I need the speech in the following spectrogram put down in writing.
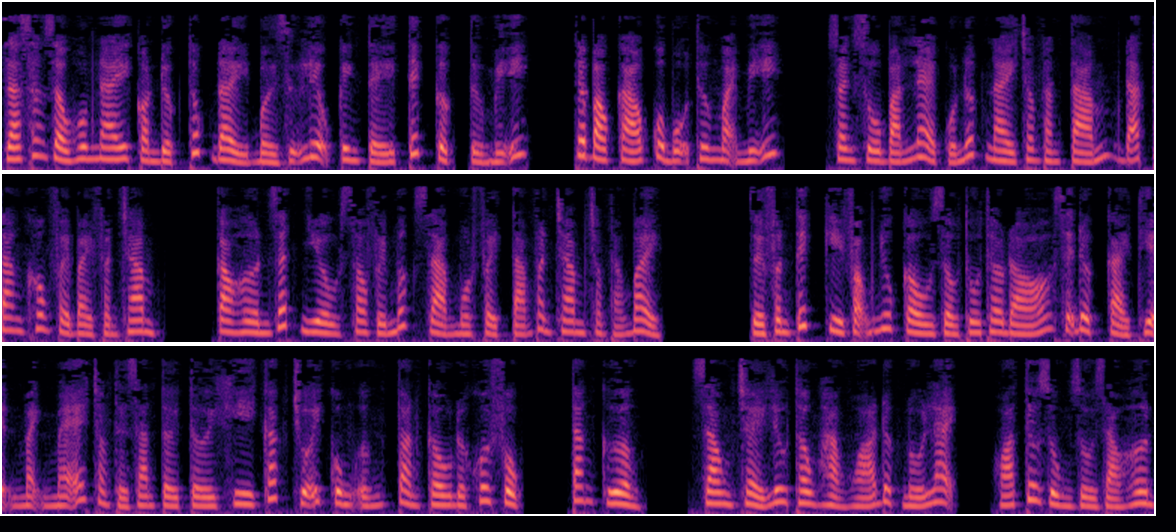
Giá xăng dầu hôm nay còn được thúc đẩy bởi dữ liệu kinh tế tích cực từ Mỹ. Theo báo cáo của Bộ Thương mại Mỹ, doanh số bán lẻ của nước này trong tháng 8 đã tăng 0,7%, cao hơn rất nhiều so với mức giảm 1,8% trong tháng 7. Giới phân tích kỳ vọng nhu cầu dầu thô theo đó sẽ được cải thiện mạnh mẽ trong thời gian tới tới khi các chuỗi cung ứng toàn cầu được khôi phục, tăng cường, dòng chảy lưu thông hàng hóa được nối lại, hóa tiêu dùng dồi dào hơn,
